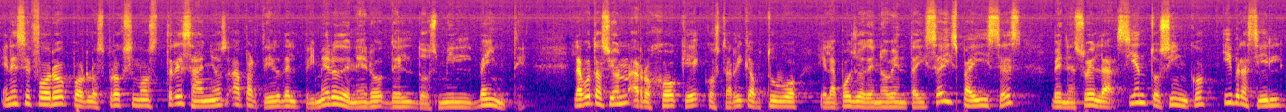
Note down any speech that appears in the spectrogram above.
en ese foro por los próximos tres años a partir del 1 de enero del 2020. La votación arrojó que Costa Rica obtuvo el apoyo de 96 países, Venezuela 105 y Brasil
